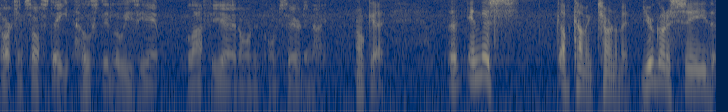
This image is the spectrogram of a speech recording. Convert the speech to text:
Arkansas State hosted Louisiana Lafayette on, on Saturday night. Okay. Uh, In this upcoming tournament, you're going to see the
